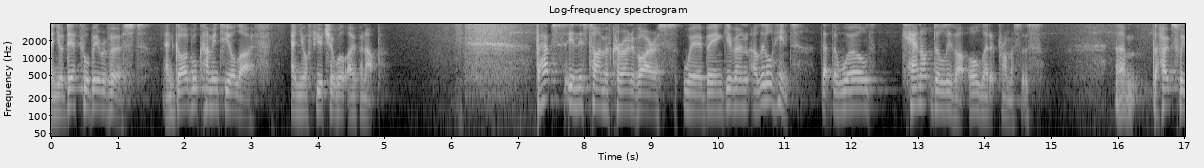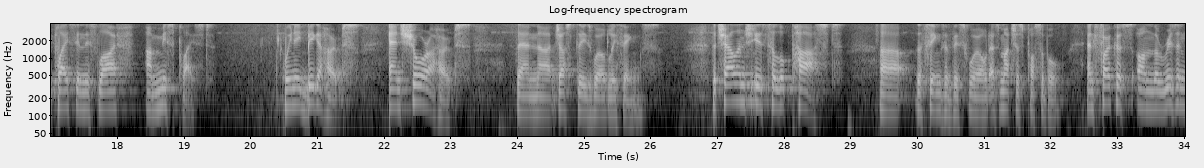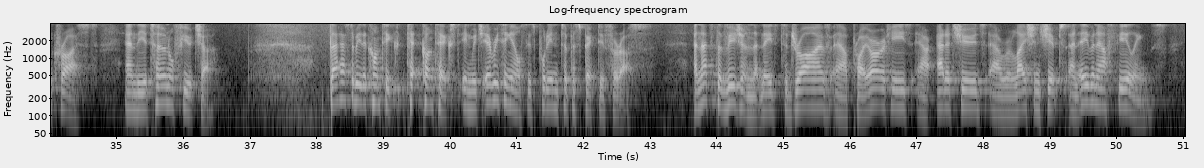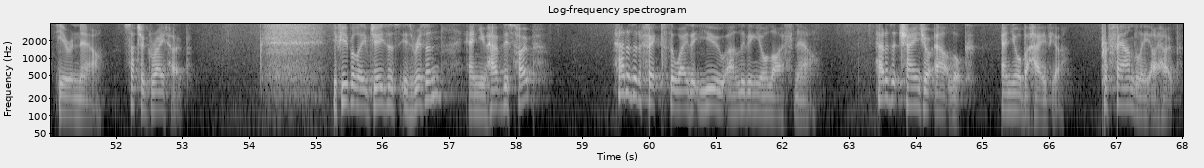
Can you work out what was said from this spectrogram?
And your death will be reversed, and God will come into your life, and your future will open up. Perhaps in this time of coronavirus, we're being given a little hint that the world cannot deliver all that it promises. Um, the hopes we place in this life are misplaced. We need bigger hopes and surer hopes than uh, just these worldly things. The challenge is to look past uh, the things of this world as much as possible and focus on the risen Christ and the eternal future that has to be the context in which everything else is put into perspective for us. And that's the vision that needs to drive our priorities, our attitudes, our relationships, and even our feelings here and now. Such a great hope. If you believe Jesus is risen and you have this hope, how does it affect the way that you are living your life now? How does it change your outlook and your behaviour? Profoundly, I hope.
